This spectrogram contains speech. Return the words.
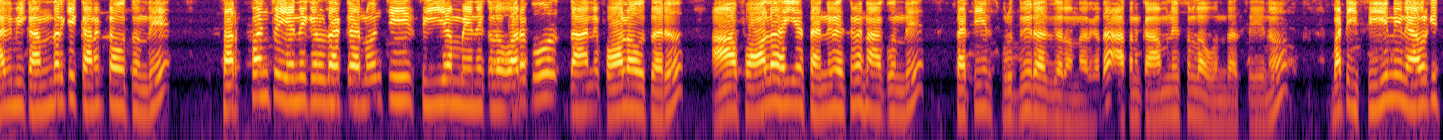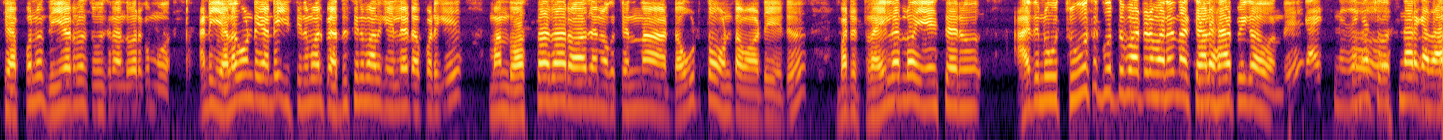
అది మీకు అందరికీ కనెక్ట్ అవుతుంది. సర్పంచ్ ఎన్నికల దగ్గర నుంచి సీఎం ఎన్నికల వరకు దాన్ని ఫాలో అవుతారు. ఆ ఫాలో అయ్యే సన్నివేశమే నాకుంది. థర్టీ ఇయర్స్ పృథ్వీరాజ్ గారు ఉన్నారు కదా అతని కాంబినేషన్లో ఉంది ఆ సీను బట్ ఈ సీన్ నేను ఎవరికి చెప్పను థియేటర్లో చూసినంత వరకు అంటే ఎలా ఉంటాయి అంటే ఈ సినిమాలు పెద్ద సినిమాలకు వెళ్ళేటప్పటికి మనది వస్తుందా రాదని ఒక చిన్న డౌట్తో ఉంటాం అటు ఇటు. బట్ ట్రైలర్లో వేశారు అది నువ్వు చూసి గుర్తుపట్టడం అనేది నాకు చాలా హ్యాపీగా ఉంది. నిజంగా చూస్తున్నారు కదా.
